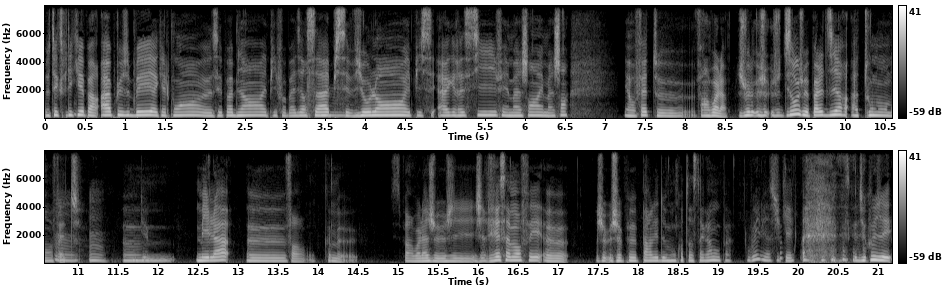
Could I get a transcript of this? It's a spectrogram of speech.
de t'expliquer par A plus B à quel point euh, c'est pas bien et puis il faut pas dire ça et puis c'est violent et puis c'est agressif et machin et machin et en fait euh, enfin voilà je, je, disons que je vais pas le dire à tout le monde en fait Mm. euh, Mais là, euh, enfin, comme, euh, enfin voilà, j'ai récemment fait. euh, je, je peux parler de mon compte Instagram ou pas? Oui, bien sûr. Parce que du coup, j'ai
